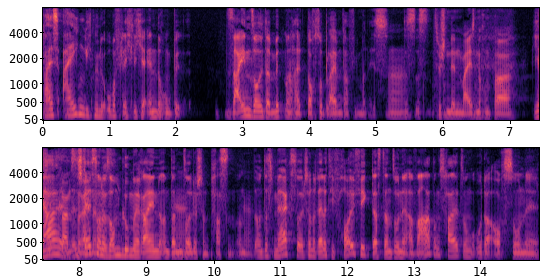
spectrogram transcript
weil es eigentlich nur eine oberflächliche Änderung sein soll, damit man halt doch so bleiben darf, wie man ist. Das ist Zwischen den Mais noch ein paar ja, Pflanzen stellst noch rein, eine Sonnenblume rein und dann Ja. soll das schon passen. Und, Ja. und das merkst du halt schon relativ häufig, dass dann so eine Erwartungshaltung oder auch so eine,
